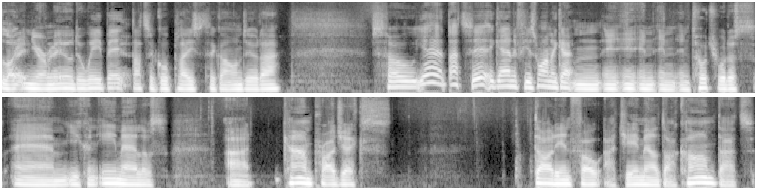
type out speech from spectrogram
lighten Right, your right. mood a wee bit, Yeah. that's a good place to go and do that. So yeah, that's it. Again, if you just want to get in in, in, in, in touch with us, um, you can email us at canprojects dot info at gmail.com. That's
